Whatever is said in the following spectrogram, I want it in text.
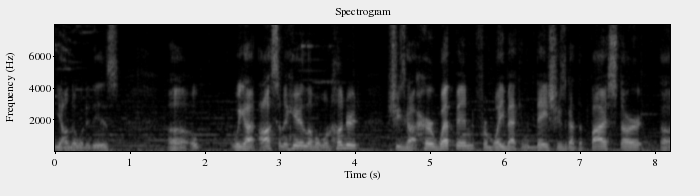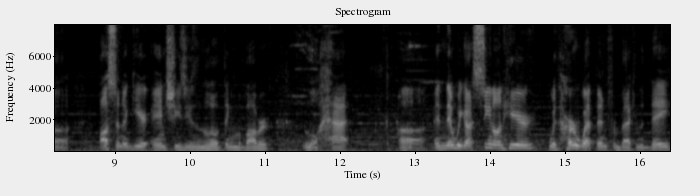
Y'all know what it is. Uh, oh, we got Asuna here, level 100. She's got her weapon from way back in the day. She's got the five star uh, Asuna gear, and she's using the little thingamabobber, the little hat. Uh, and then we got Sinon here with her weapon from back in the day.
